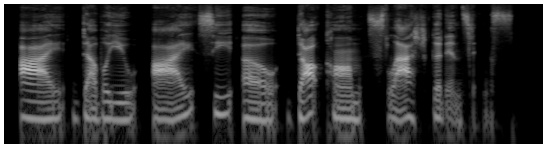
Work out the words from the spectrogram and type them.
dot com slash good instincts.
